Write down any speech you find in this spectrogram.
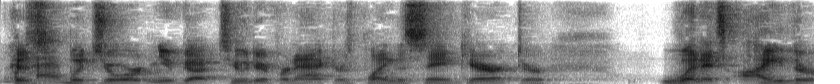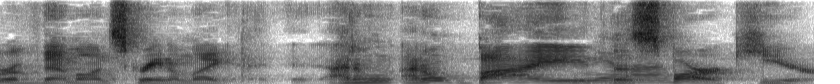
Because okay. with Jordan, you've got two different actors playing the same character. When it's either of them on screen, I'm like, I don't, I don't buy Yeah. the spark here.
